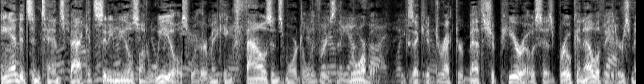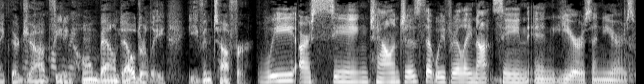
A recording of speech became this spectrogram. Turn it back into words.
And it's intense back at City Meals on Wheels, where they're making thousands more deliveries than normal. Executive Director Beth Shapiro says broken elevators make their job feeding homebound elderly even tougher. We are seeing challenges that we've really not seen in years and years.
